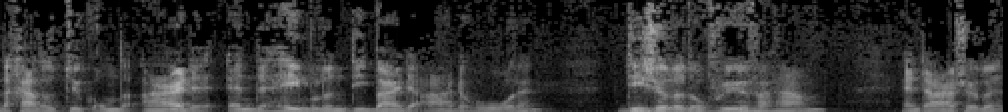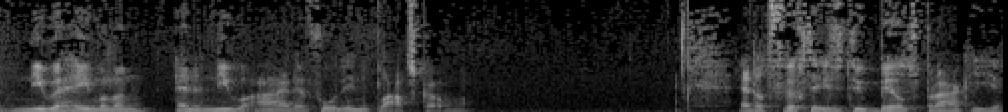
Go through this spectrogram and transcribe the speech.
dan gaat het natuurlijk om de aarde en de hemelen die bij de aarde horen. Die zullen door vuur vergaan. En daar zullen nieuwe hemelen en een nieuwe aarde voor in de plaats komen. En dat vluchten is natuurlijk beeldspraak hier.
